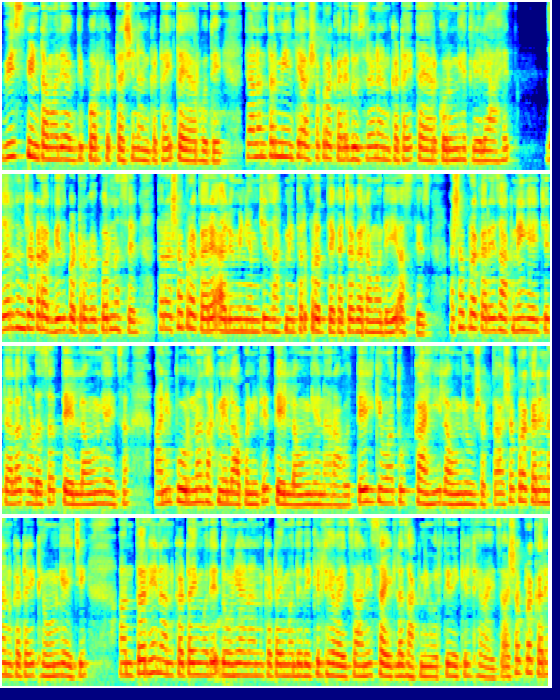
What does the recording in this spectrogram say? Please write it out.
वीस मिनटामध्ये अगदी परफेक्ट अशी ननकटाई तयार होते. त्यानंतर मी इथे अशा प्रकारे दुसऱ्या ननकटाई तयार करून घेतलेल्या आहेत. जर तुमच्याकडे अगदीच बटर पेपर नसेल तर अशा प्रकारे ॲल्युमिनियमची झाकणी तर प्रत्येकाच्या घरामध्येही असतेच. अशा प्रकारे झाकणी घ्यायची त्याला थोडंसं तेल लावून घ्यायचं आणि पूर्ण झाकणीला आपण इथे तेल लावून घेणार आहोत. तेल किंवा तूप काही लावून घेऊ शकता. अशा प्रकारे नानकटाई ठेवून घ्यायची. अंतर हे नानकटाईमध्ये दोन्ही नानकटाईमध्ये देखील ठेवायचं आणि साईडला झाकणीवरती देखील ठेवायचं. अशा प्रकारे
